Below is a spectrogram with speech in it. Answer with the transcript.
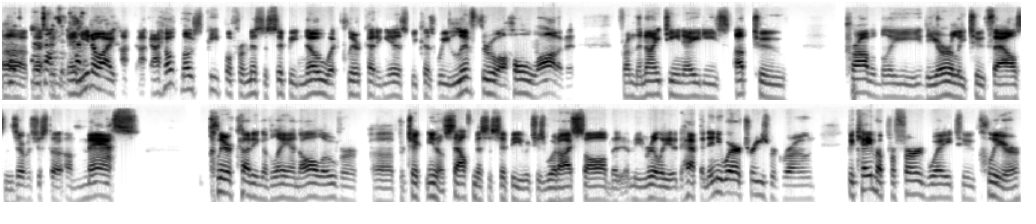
uh, and, and, you know, I, I, I hope most people from Mississippi know what clear cutting is because we lived through a whole lot of it from the 1980s up to probably the early 2000s. There was just a, a mass clear cutting of land all over, uh, you know, South Mississippi, which is what I saw. But I mean, really, it happened anywhere trees were grown, became a preferred way to clear.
